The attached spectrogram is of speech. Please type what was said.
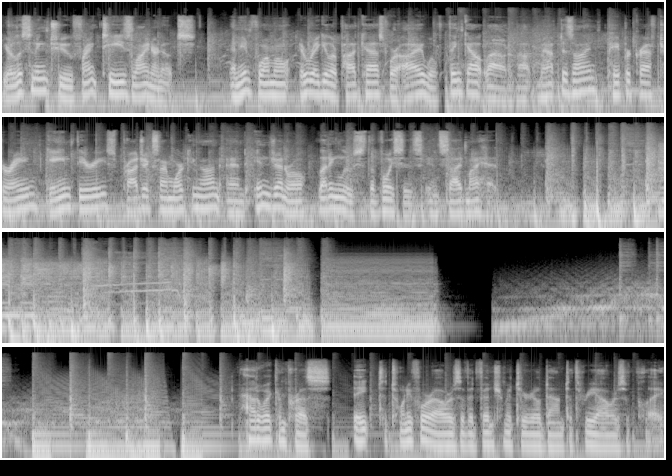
You're listening to Frank T's Liner Notes, an informal, irregular podcast where I will think out loud about map design, papercraft terrain, game theories, projects I'm working on, and in general, letting loose the voices inside my head. How do I compress 8 to 24 hours of adventure material down to 3 hours of play?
